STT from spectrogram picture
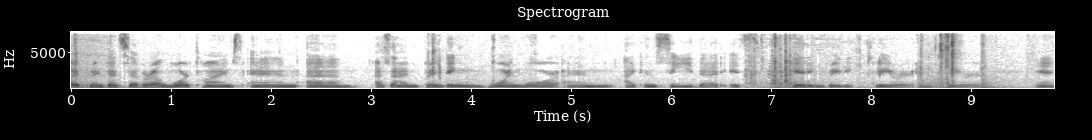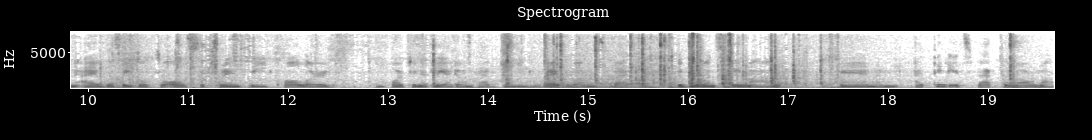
I printed several more times and um, as I'm printing more and more and I can see that it's getting really clearer and clearer. And I was able to also print the colored. Unfortunately I don't have the red ones but the blue ones came out and I think it's back to normal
